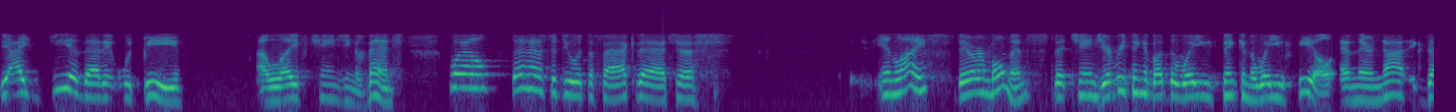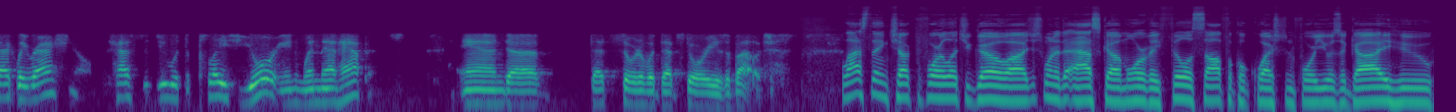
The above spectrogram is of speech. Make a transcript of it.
the idea that it would be a life changing event, well, that has to do with the fact that uh, in life, there are moments that change everything about the way you think and the way you feel, and they're not exactly rational. It has to do with the place you're in when that happens. And uh, that's sort of what that story is about. Last thing, Chuck, before I let you go, uh, I just wanted to ask uh, more of a philosophical question for you as a guy who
